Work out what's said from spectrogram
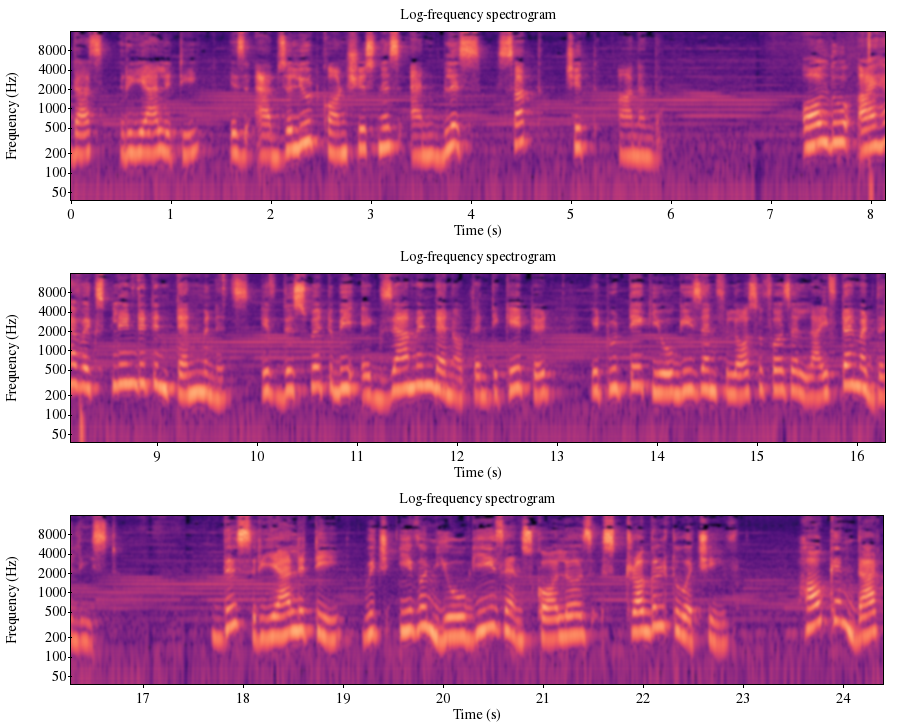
Thus, reality is absolute consciousness and bliss, Sat Chit Ananda. Although I have explained it in 10 minutes, if this were to be examined and authenticated, it would take yogis and philosophers a lifetime at the least. This reality, which even yogis and scholars struggle to achieve, how can that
